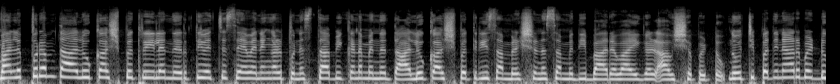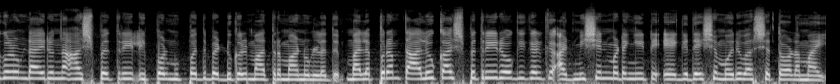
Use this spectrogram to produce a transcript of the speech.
മലപ്പുറം താലൂക്ക് ആശുപത്രിയിലെ നിർത്തിവെച്ച സേവനങ്ങൾ പുനഃസ്ഥാപിക്കണമെന്ന് താലൂക്ക് ആശുപത്രി സംരക്ഷണ സമിതി ഭാരവാഹികൾ ആവശ്യപ്പെട്ടു. നൂറ്റി പതിനാറ് ബെഡുകൾ ഉണ്ടായിരുന്ന ആശുപത്രിയിൽ ഇപ്പോൾ മുപ്പത് ബെഡുകൾ മാത്രമാണുള്ളത്. മലപ്പുറം താലൂക്ക് ആശുപത്രി രോഗികൾക്ക് അഡ്മിഷൻ മുടങ്ങിയിട്ട് ഏകദേശം ഒരു വർഷത്തോളമായി.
